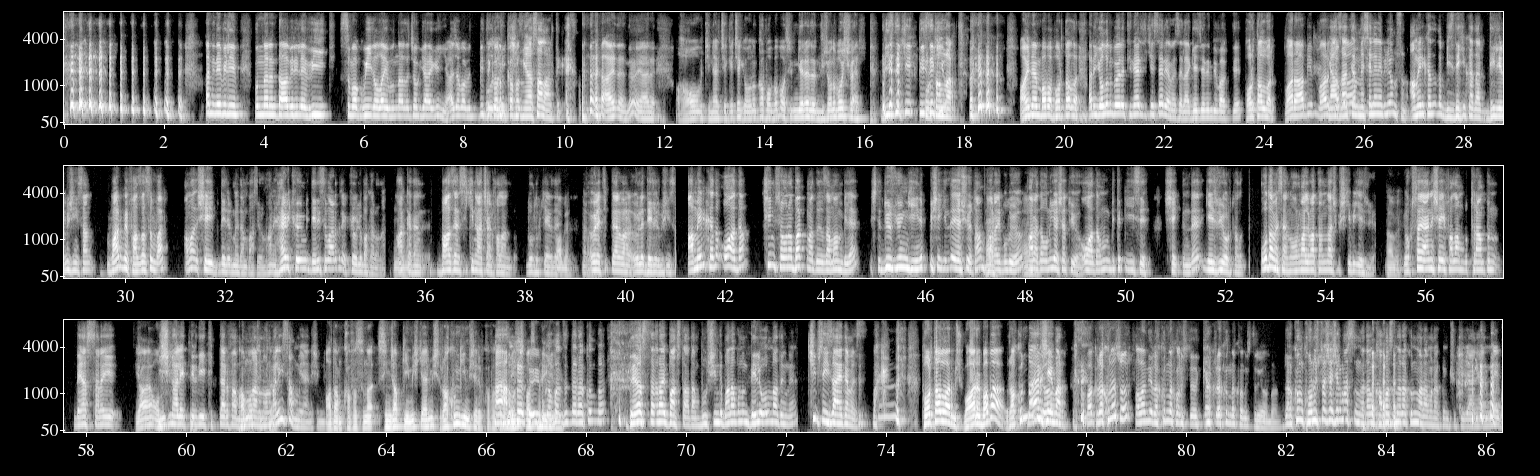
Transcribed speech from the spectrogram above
Hani ne bileyim bunların tabiriyle weed, smoke weed olayı bunlar da çok yaygın ya. Acaba bir, bir tık bu onun kafası kimyasal artık. Aynen değil mi yani? Aa tiner çeke çeke onun kafa baba süngere dönmüş onu boş ver. Bizdeki bizdeki Portallar. Aynen baba portal var. Hani yolunu böyle tinerci keser ya mesela gecenin bir vakti. Portal var. Var abim var. Ya zaten abim. mesele ne biliyor musun? Amerika'da da bizdeki kadar delirmiş insan var ve fazlası var. Ama şey delirmeden bahsediyorum. Hani her köyün bir delisi vardır ya köylü bakar ona. Hı. Hakikaten bazen sikini açar falan durduk yerde. Abi. Yani tabii. Öyle tipler var, öyle delirmiş insan. Amerika'da o adam kimse ona bakmadığı zaman bile işte düzgün giyinip bir şekilde yaşıyor tamam mı? Parayı buluyor. aynen. Para da onu yaşatıyor. O adamın bir tık iyisi şeklinde geziyor ortalıkta. O da mesela normal vatandaşmış gibi geziyor. Tabii. Yoksa yani şey falan bu Trump'ın Beyaz Sarayı Ya onu işgal diyecektim. ettirdiği tipler falan Tam o bunlar tipler. normal insan mı yani şimdi? Adam kafasına sincap giymiş gelmiş. Rakun giymiş herif kafasına. Ha Meclis basmaya koyayım geliyor. kafasında rakun mu? Beyaz Saray bastı adam. Bu şimdi bana bunun deli olmadığını kimse izah edemez. Bak Portal varmış. Var baba. Rakun da her diyor. şey var. Bak Rakun'a sor falan diye Rakun'la konuştu. Kürk Rakun'la konuşturuyor ondan. Rakun konuşsa şaşırmazsın. Adamın kafasında rakun var amına koyayım çünkü yani. yani ne-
